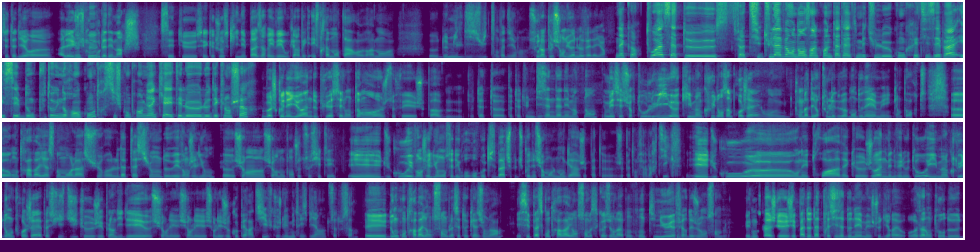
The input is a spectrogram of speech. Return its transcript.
c'est-à-dire euh, aller jusqu'au bout de la démarche, c'est euh, c'est quelque chose qui n'est pas arrivé ou qui est arrivé extrêmement tard, euh, vraiment. Euh, euh, 2018, on va dire, sous l'impulsion du Levet d'ailleurs. D'accord. Toi, ça te, enfin, tu, tu l'avais dans un coin de ta tête, mais tu le concrétisais pas, et c'est donc plutôt une rencontre, si je comprends bien, qui a été le, le déclencheur? Bah, je connais Johan depuis assez longtemps, euh, ça fait, je sais pas, peut-être euh, peut-être une dizaine d'années maintenant, mais c'est surtout lui euh, qui m'inclut dans un projet, on- qu'on a d'ailleurs tous les deux abandonné, mais qu'importe. Euh, on travaille à ce moment-là sur euh, l'adaptation de Evangelion, euh, sur un sur donc un jeu de société, et du coup Evangelion c'est des gros robots qui se Batch, tu connais sûrement le manga, je vais pas je vais pas t'en faire l'article. Et du coup, heu, on est 3 avec, heu, Johan Benvenuto et il m'inclut dans le projet parce qu'il se dit que j'ai plein d'idées, heu, sur les sur les sur les jeux coopératifs, que je les maîtrise bien, tout ça, tout ça. Et donc on travaille ensemble à cette occasion-là. Et c'est parce qu'on travaille ensemble à cette occasion-là qu'on continue à faire des jeux ensemble. Et donc ça, j'ai pas de date précise à donner, mais je te dirais aux alentours de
